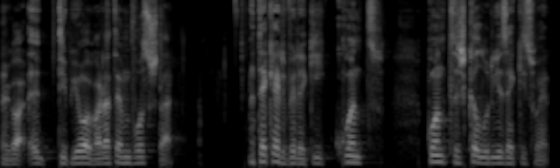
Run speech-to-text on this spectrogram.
agora, tipo, eu agora até me vou assustar. Até quero ver aqui quanto, quantas calorias é que isso era.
